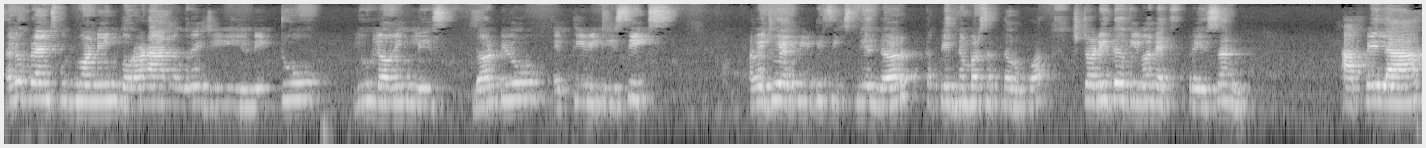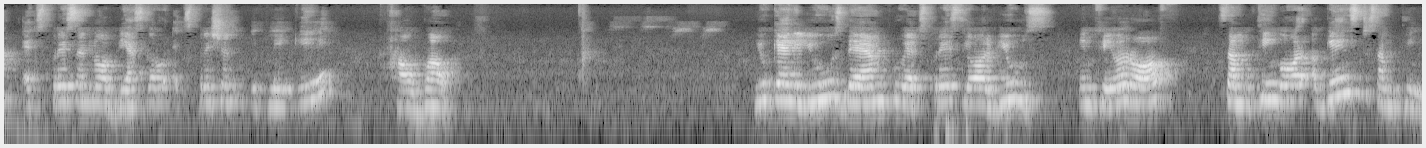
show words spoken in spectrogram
હેલો ફ્રેન્ડ્સ ગુડ મોર્નિંગ ધોરણ આઠ અંગ્રેજી unit two you love English don't you activity six હવે જો એક્ટિવિટી સિક્સની અંદર તો પેજ નંબર સત્તર ઉપર સ્ટડી ધ ગિવન એક્સપ્રેશન આપેલા એક્સપ્રેશનનો અભ્યાસ કરો એક્સપ્રેશન એટલે કે હાવભાવ you can use them to express your views in favor of something or against something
